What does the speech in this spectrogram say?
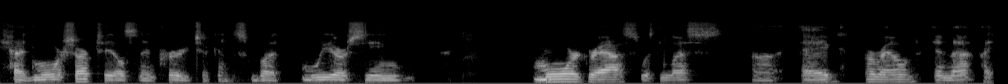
had more sharp tails than prairie chickens, but we are seeing more grass with less uh, around, and that I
